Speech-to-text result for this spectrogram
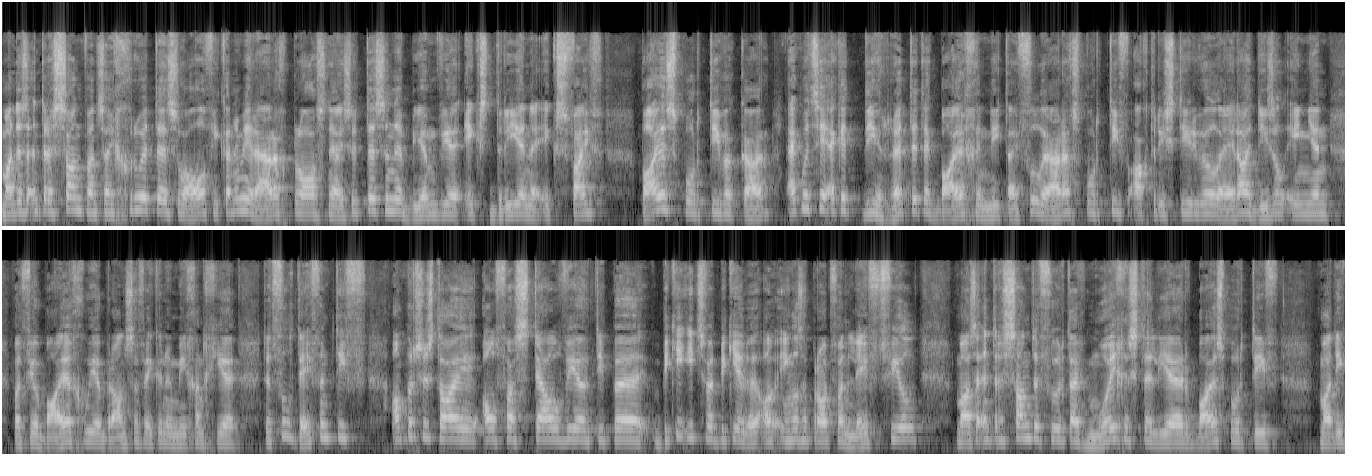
Maar dis interessant want sy grootte is so half, jy kan hom nie regtig plaas nie. Hy's so tussen 'n BMW X3 en 'n X5 baie sportiewe kar. Ek moet sê ek het die rit het ek baie geniet. Hy voel regtig sportief agter die stuurwiel. Hy het daai diesel engine wat vir jou baie goeie brandstofekonomie gaan gee. Dit voel definitief amper soos daai Alfa Stelvio tipe, bietjie iets wat bietjie Engelse praat van left field, maar 'n interessante voertuig, mooi gestileer, baie sportief, maar die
